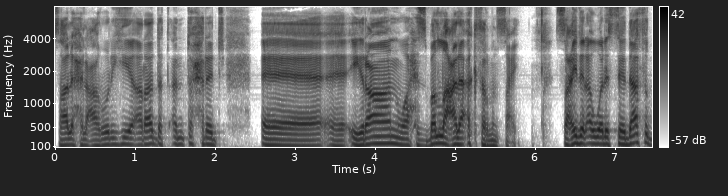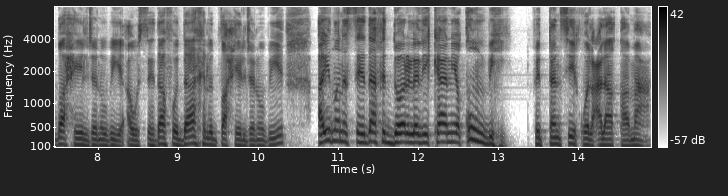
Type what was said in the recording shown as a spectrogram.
صالح العروري هي أرادت أن تحرج آه، آه، إيران وحزب الله على أكثر من صعيد. الصعيد الأول استهداف الضاحية الجنوبية أو استهدافه داخل الضاحية الجنوبية. أيضا استهداف الدور الذي كان يقوم به في التنسيق والعلاقة مع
